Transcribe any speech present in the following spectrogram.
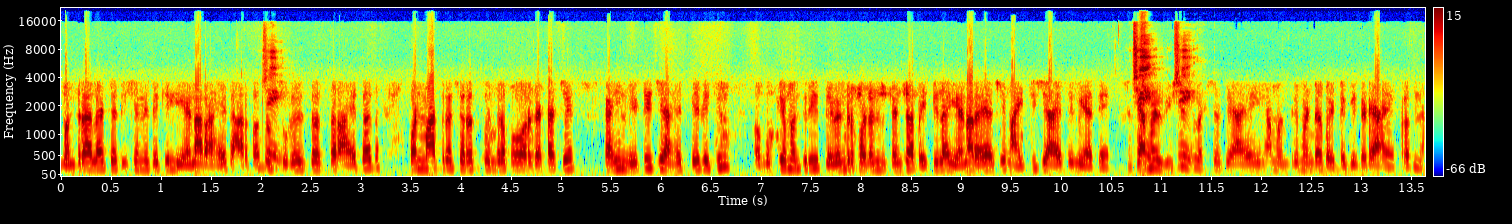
मंत्रालयाच्या दिशेने देखील येणार आहेत. अर्थातच. सुरेश दस तर आहेतच पण मात्र शरदचंद्र पवार गटाचे काही नेते जे आहेत ते देखील मुख्यमंत्री देवेंद्र फडणवीस यांच्या भेटीला येणार आहे अशी माहिती जी आहे ती मिळते. त्यामुळे. विशेष लक्ष जे आहे या मंत्रिमंडळ बैठकीकडे आहे प्रज्ञा.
